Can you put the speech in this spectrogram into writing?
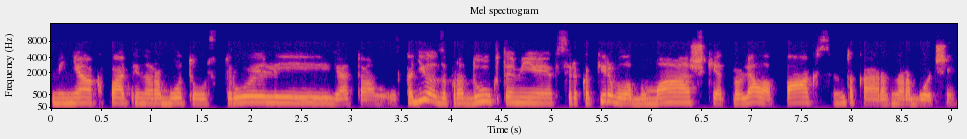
Меня к папе на работу устроили. Я там ходила за продуктами, ксерокопировала бумажки, отправляла факсы, ну такая разнорабочая.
